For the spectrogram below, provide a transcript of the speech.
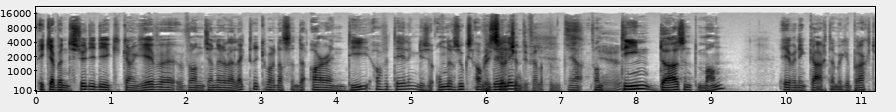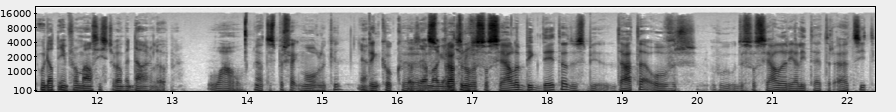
Ik heb een studie die ik kan geven van General Electric, waar dat ze de R&D-afdeling, dus de Research onderzoeksafdeling, and development. ja, van Ja. 10.000 man even in kaart hebben gebracht hoe dat informatiestromen daar lopen. Wauw. Ja, het is perfect mogelijk. Hè? Ja, Ik denk ook, eh, als we praten over sociale big data, dus data over hoe de sociale realiteit eruit ziet,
